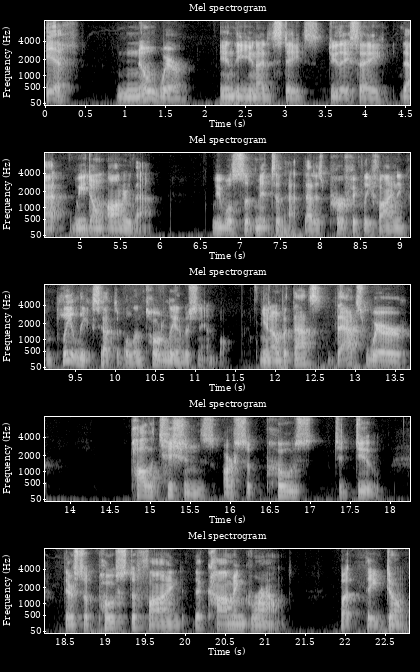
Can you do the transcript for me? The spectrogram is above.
if nowhere in the United States do they say that we don't honor that we will submit to that. That is perfectly fine and completely acceptable and totally understandable. You know, but that's that's where politicians are supposed to do. They're supposed to find the common ground, but they don't.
